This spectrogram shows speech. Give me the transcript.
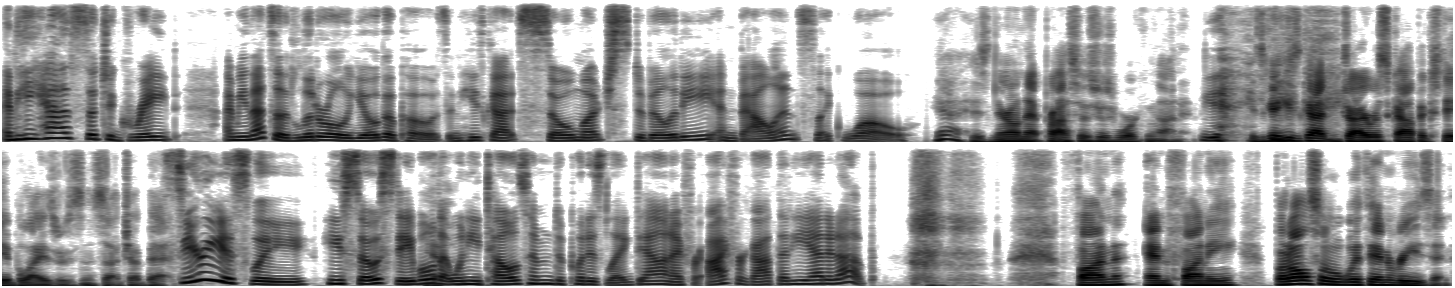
And he has such a great, I mean, that's a literal yoga pose, and he's got so much stability and balance. Like, whoa. Yeah, his neural net processor's working on it. Yeah. He's got, he's got gyroscopic stabilizers and such. I bet. Seriously, he's so stable that when he tells him to put his leg down, I, for, I forgot that he had it up. fun and funny, but also within reason.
